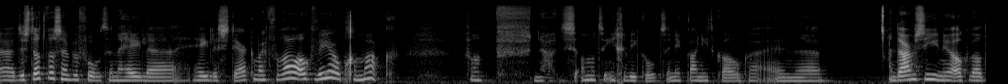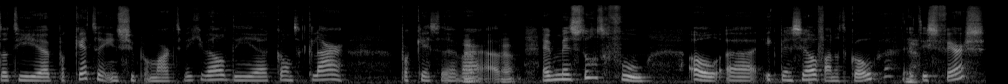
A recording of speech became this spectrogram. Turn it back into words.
Uh, dus dat was een, bijvoorbeeld een hele, hele sterke, maar vooral ook weer op gemak. Van, pff, nou, het is allemaal te ingewikkeld en ik kan niet koken. En, uh, en daarom zie je nu ook wel dat die uh, pakketten in supermarkten, weet je wel, die kant-en-klaar pakketten, waar ja, ja. hebben mensen toch het gevoel, oh, ik ben zelf aan het koken, ja. het is vers,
